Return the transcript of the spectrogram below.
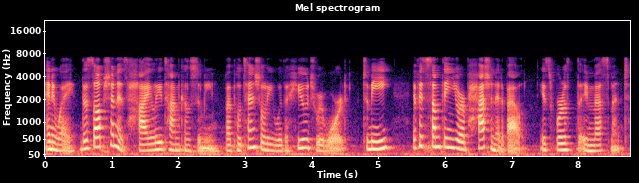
Anyway, this option is highly time consuming, but potentially with a huge reward. To me, if it's something you are passionate about, it's worth the investment.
